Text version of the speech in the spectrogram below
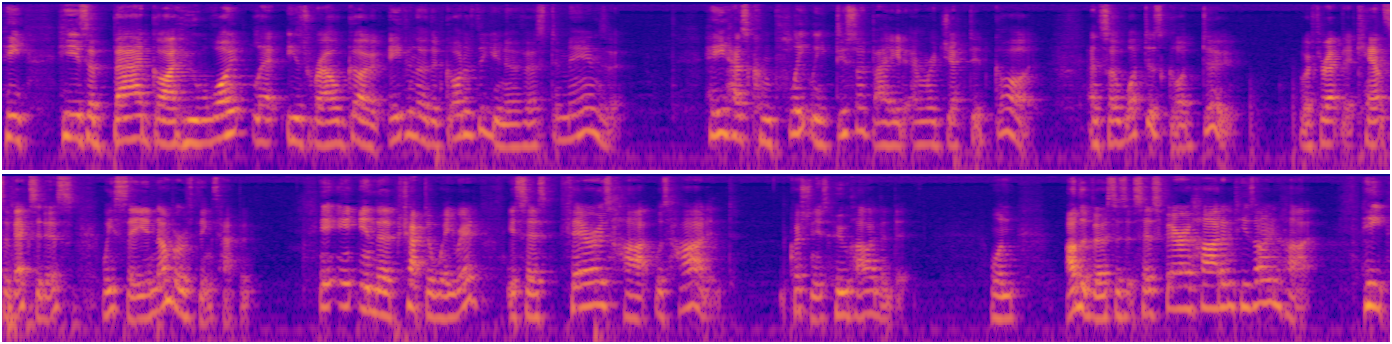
He, he is a bad guy who won't let Israel go, even though the God of the universe demands it. He has completely disobeyed and rejected God. And so, what does God do? Well, throughout the accounts of Exodus, we see a number of things happen. In, the chapter we read, it says Pharaoh's heart was hardened. The question is, who hardened it? Well, in other verses, it says Pharaoh hardened his own heart. He,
